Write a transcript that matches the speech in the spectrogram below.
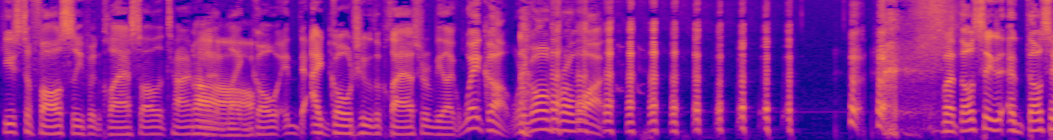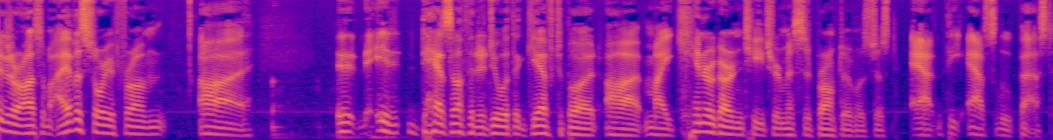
He used to fall asleep in class all the time. And I'd like go. I'd go to the classroom and be like, "Wake up! We're going for a walk." but those things, uh, those things are awesome. I have a story from. Uh, it it has nothing to do with a gift, but uh, my kindergarten teacher, Mrs. Brompton, was just at the absolute best.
